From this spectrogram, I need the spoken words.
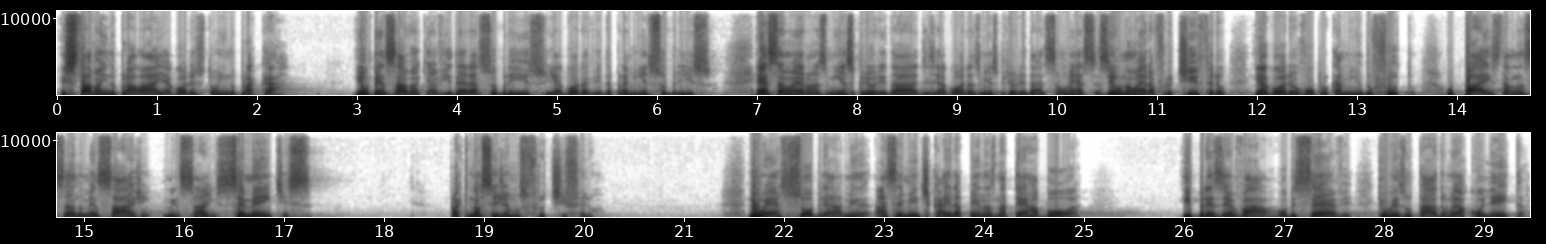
Estava indo para lá e agora estou indo para cá. Eu pensava que a vida era sobre isso e agora a vida para mim é sobre isso. Essas eram as minhas prioridades e agora as minhas prioridades são essas. Eu não era frutífero e agora eu vou para o caminho do fruto. O Pai está lançando mensagem, mensagens, sementes, para que nós sejamos frutíferos. Não é sobre a, a semente cair apenas na terra boa, e preservar. Observe que o resultado é a colheita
